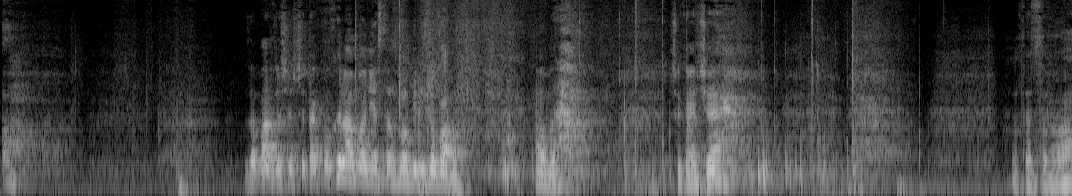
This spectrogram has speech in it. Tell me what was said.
O. Za bardzo się jeszcze tak pochylam, bo nie jestem zmobilizowany. Dobra. Czekajcie. Co?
